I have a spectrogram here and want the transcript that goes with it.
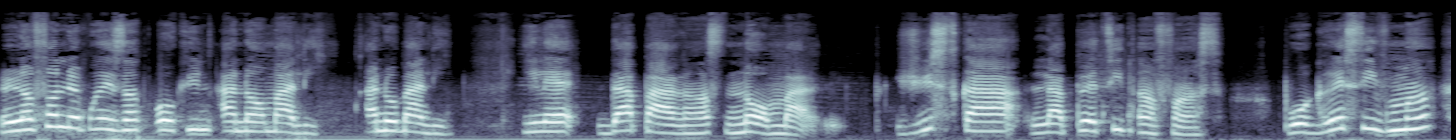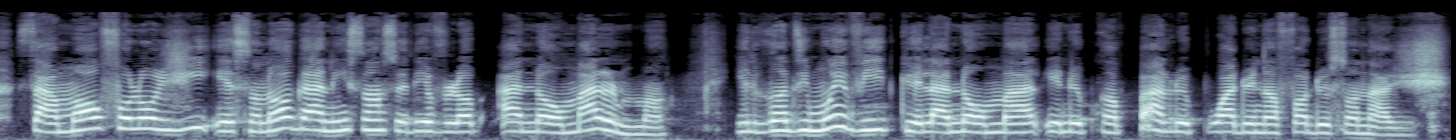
l'enfant ne présente aucune anomalie. anomalie. Il est d'apparence normale jusqu'à la petite enfance. Progressivement, sa morphologie et son organisme se développent anormalement. Il grandit moins vite que la normale et ne prend pas le poids d'un enfant de son âge.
